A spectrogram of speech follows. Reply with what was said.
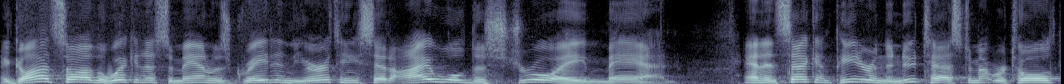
And God saw the wickedness of man was great in the earth, and he said, I will destroy man. And in 2 Peter in the New Testament, we're told,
